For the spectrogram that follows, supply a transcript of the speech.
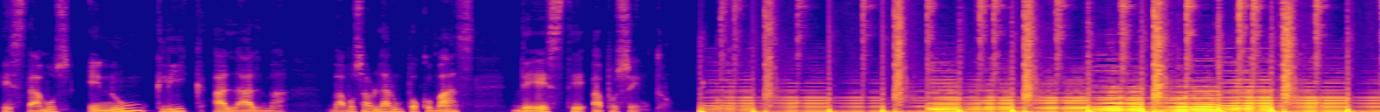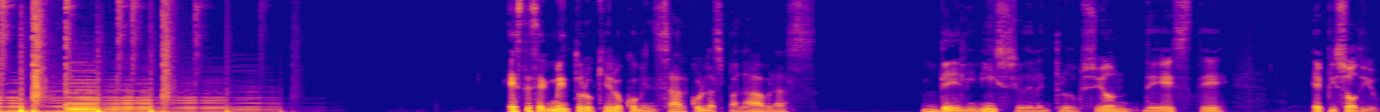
Estamos en un clic al alma. Vamos a hablar un poco más de este aposento. Este segmento lo quiero comenzar con las palabras del inicio, de la introducción de este episodio.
